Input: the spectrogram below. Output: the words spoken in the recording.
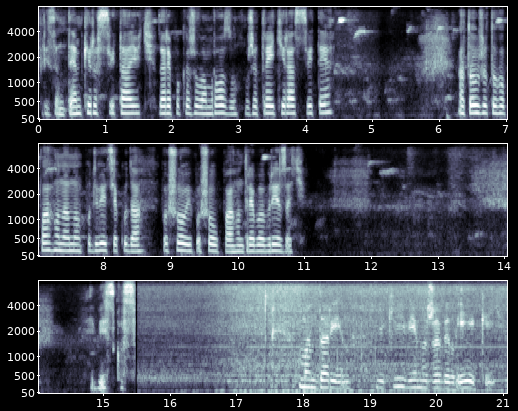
Хризантемки розцвітають. Зараз покажу вам розу. Вже третій раз цвіте. А то вже того пагона, ну, подивіться куди. Пішов і пішов пагон, треба обрізати. Гібіскус. Мандарин, який він уже великий.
